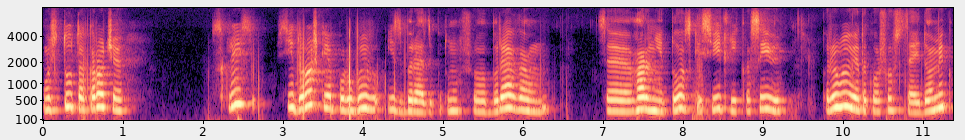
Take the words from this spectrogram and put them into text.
ось тут. а, Коротше, скрізь всі дорожки я поробив із берези, тому що береза це гарні доски, світлі, красиві. Переробив я також ось цей домик.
